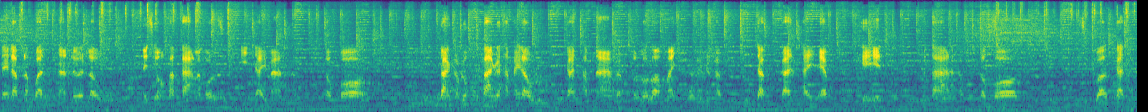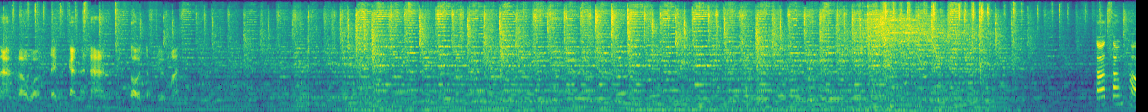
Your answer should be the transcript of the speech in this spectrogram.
ได้รับรางวัลชนะเลิศเราในส่วนของภาคกลางเราก็รู้สึกดีใจมากครับแล้วก็การเข้าร่วมโครงการก็ทำให้เรารู้ถึงการทำนาแบบลดละลองมากขึ้นนะครับรู้จักการใช้แอป KS เ t a นะครับแล้วก็รู้สึกว่าการทำนาของเราอะได้มีการพัฒนาต่อจากเดิมมากขึ้น ก็ต้องขอ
